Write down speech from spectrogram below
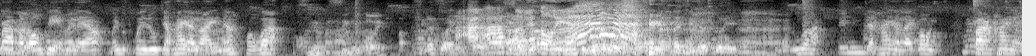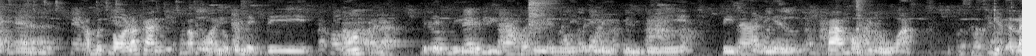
ป้ามาร้องเพลงให้แล้ว ไม่รู้ไม่รู้จะให้อะไรนะ เพราะว่าสิ่งที่ต่อยศิลสวยอะอะสวยตัวอะศิลสวยอ่าไม่รู้ว่าจะให้อะไรก็ป้าให้เอ่อทำมือพอแล้วกันมาขอให้หนูเป็นเด็กดีเนาะเป็นเด็กดีเดี๋ยวปีหน้าเขาเรียนวันนี้ไม่ได้เรียนปีนี้ ปีหน้าเรียน ป้าขอให้หนูอะคิดอะไร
